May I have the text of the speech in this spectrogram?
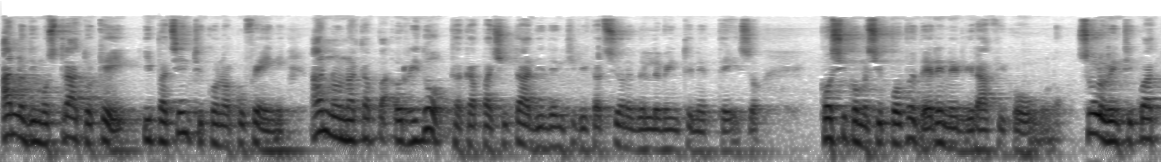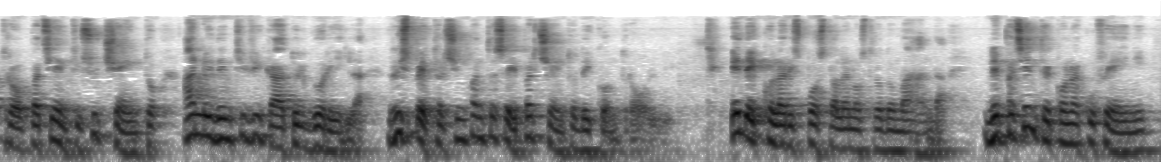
hanno dimostrato che i pazienti con acufeni hanno una capa- ridotta capacità di identificazione dell'evento inatteso, così come si può vedere nel grafico 1. Solo 24 pazienti su 100 hanno identificato il gorilla rispetto al 56% dei controlli. Ed ecco la risposta alla nostra domanda. Nel paziente con acufeni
